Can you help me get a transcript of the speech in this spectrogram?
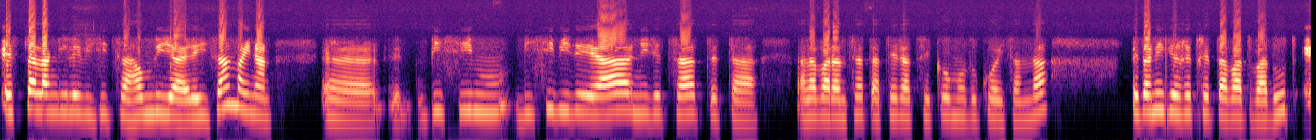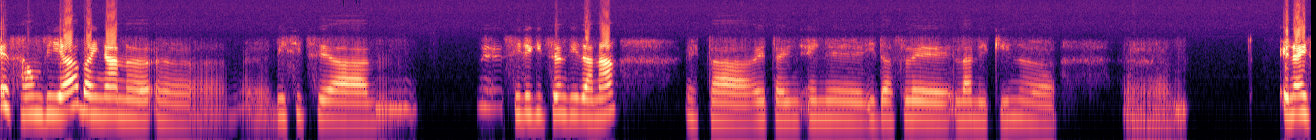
ez da langile bizitza handia ere izan, baina e, bizi, bizi bidea niretzat eta alabarantzat ateratzeko modukoa izan da, Eta nik erretreta bat badut, ez handia, baina uh, bizitzea uh, ziregitzen didana, eta eta ene idazle lanekin uh, uh, enaiz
